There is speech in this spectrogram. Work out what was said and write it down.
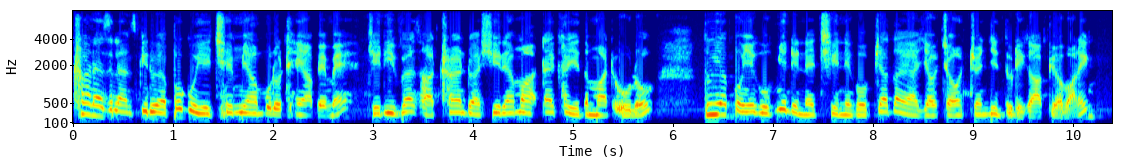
Trump နဲ့ Zelensky တို့ရဲ့ပုံကိုရချင်းများမှုလို့ထင်ရပေမဲ့ JD Vance ဟာ Trump အတွက်ရှေ့တန်းမှာတိုက်ခိုက်ရေးသမားတူလို့သူ့ရဲ့ပုံရိပ်ကိုမြင့်တင်တဲ့ခြေအနေကိုပြသရာရောက်ကြောင်းကျွမ်းကျင်သူတွေကပြောပါတယ်။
